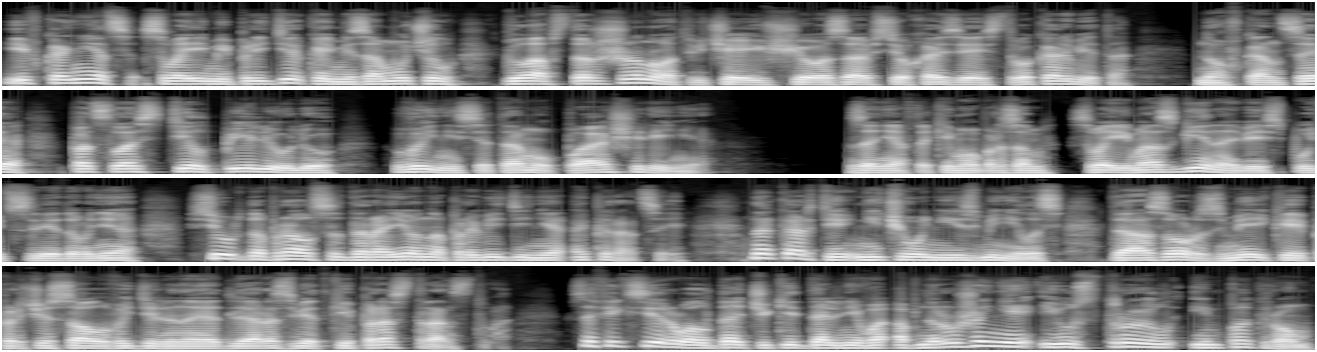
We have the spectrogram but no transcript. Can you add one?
И в конец своими придирками замучил главстаршину, отвечающего за все хозяйство корвета, но в конце подсластил пилюлю, вынеся тому поощрение. Заняв таким образом свои мозги на весь путь следования, Сюр добрался до района проведения операции. На карте ничего не изменилось. Дозор змейкой прочесал выделенное для разведки пространство. Зафиксировал датчики дальнего обнаружения и устроил им погром.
